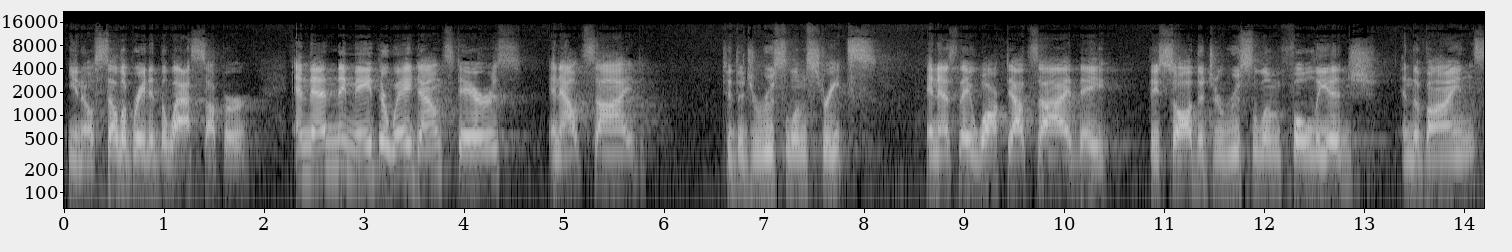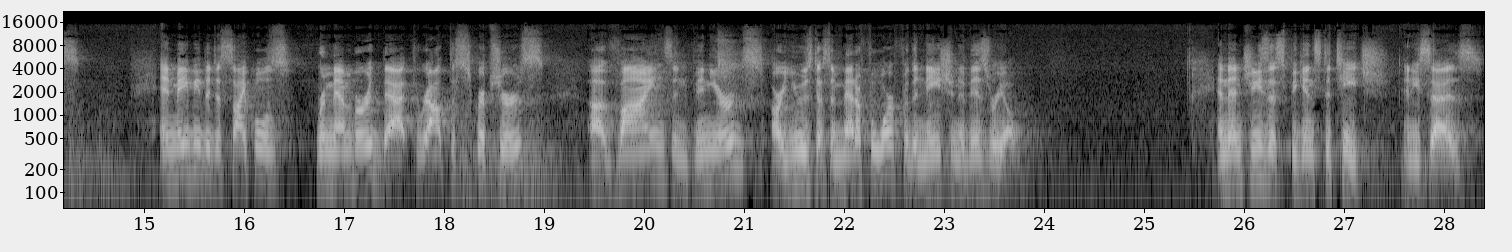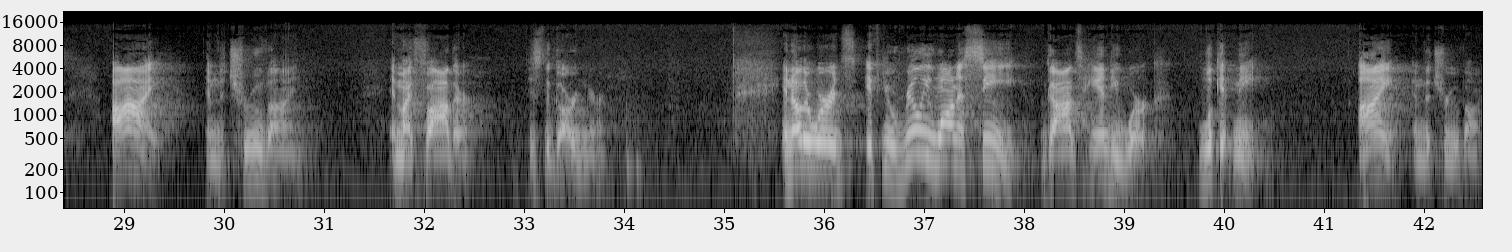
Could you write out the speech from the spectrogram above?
you know, celebrated the Last Supper. And then they made their way downstairs and outside to the Jerusalem streets. And as they walked outside, they, they saw the Jerusalem foliage and the vines. And maybe the disciples remembered that throughout the scriptures, uh, vines and vineyards are used as a metaphor for the nation of Israel. And then Jesus begins to teach, and he says, I am the true vine, and my Father is the gardener. In other words, if you really want to see God's handiwork, look at me. I am the true vine.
